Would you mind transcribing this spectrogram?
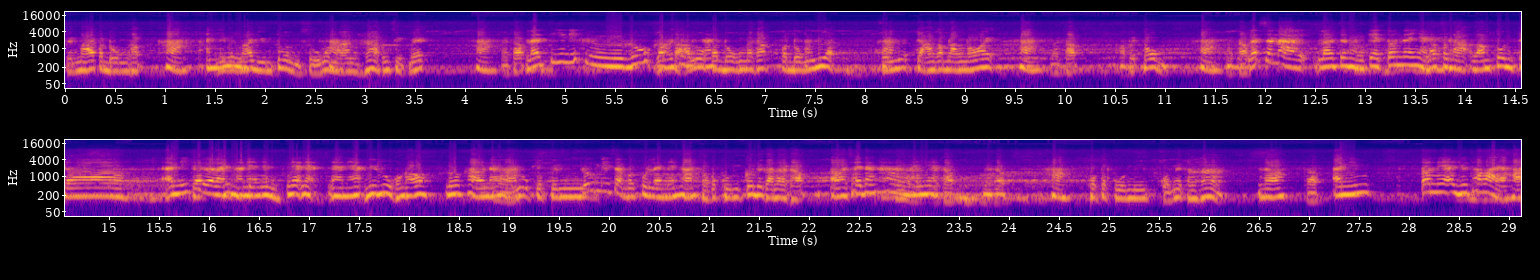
เป็นไม้ประดงครับ ค่ะ อันอันนี้นี้เป็นไม้ยืนต้นสูงประมาณห้าถึงสิบเมตร ค่ะนะครับ และที่นี่คือลูกรัเขากษาใช่โรคไหมประคะดงนะครับประดงเลือดคนเลือดจางกำลังน้อยค่ะ นะครับ เอาไปต้ม ค่ะ นะครับ ลักษณะเราจะสังเกตต้นได้อย่างไรลักษณะลำต้นจะ อันนี้คืออะไรคะเนี่ยเนี่ยเนี่ยเนี่ยเนี่ยนี่ลูกของเขาลูกเขานะคะ อ่าลูกจะเป็นลูกมีสรรพคุณอะไรไหมคะสรรพคุณก็ด้วยกันนะครับอ๋อใช้ทั้งห้าไหมเนี่ยนะครับนะครับ ค่ะพวกตระกูลมีผลในทั้งห้าเนาะครับ อันนี้ ต้นนี้อายุเท่าไหร่อะคะ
